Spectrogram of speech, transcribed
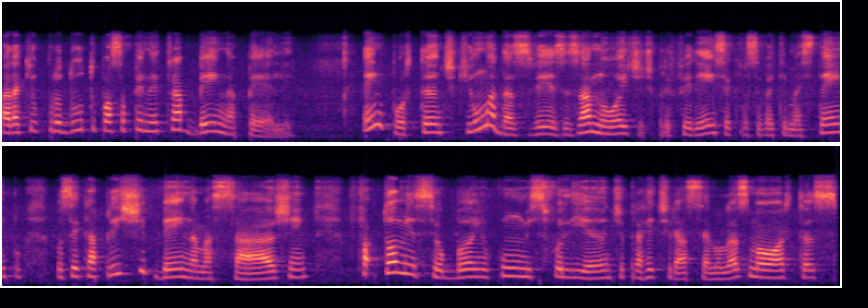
para que o produto possa penetrar bem na pele. É importante que uma das vezes à noite, de preferência, que você vai ter mais tempo, você capriche bem na massagem, tome seu banho com um esfoliante para retirar células mortas.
